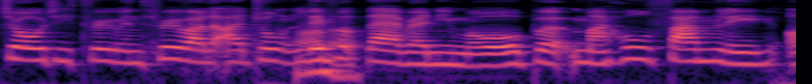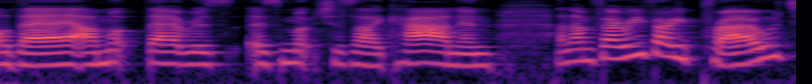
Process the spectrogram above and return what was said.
Geordie through and through. I, I don't live know. up there anymore, but my whole family are there. I'm up there as, as much as I can, and, and I'm very very proud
